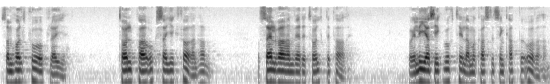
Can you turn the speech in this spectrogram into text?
som holdt på å pløye. Tolv par okser gikk foran ham, og selv var han ved det tolvte paret. Og Elias gikk bort til ham og kastet sin kappe over ham.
